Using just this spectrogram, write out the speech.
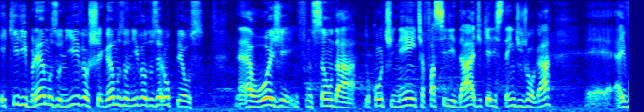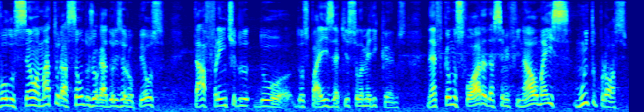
equilibramos o nível, chegamos no nível dos europeus. É, hoje, em função da, do continente, a facilidade que eles têm de jogar, é, a evolução, a maturação dos jogadores europeus está à frente do, do, dos países aqui sul-americanos. Né? Ficamos fora da semifinal, mas muito próximo.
